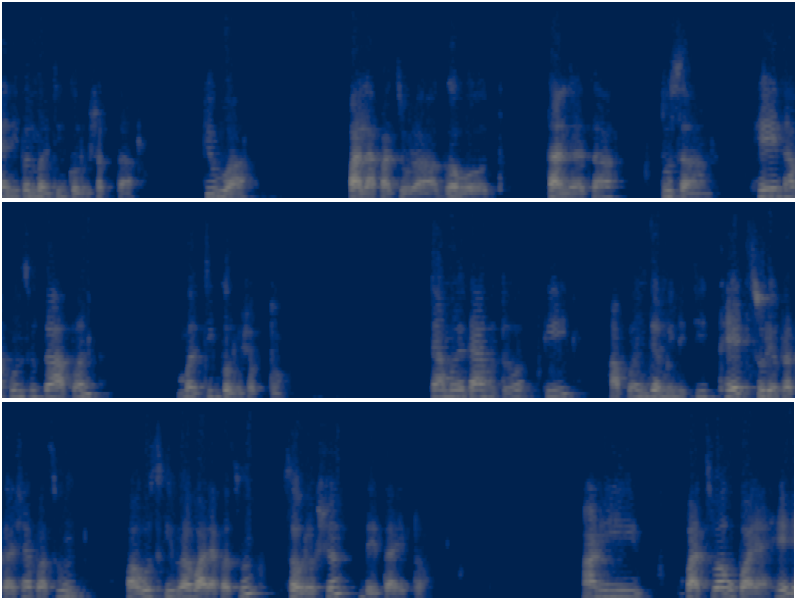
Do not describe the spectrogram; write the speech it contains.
त्यांनी पण मल्चिंग करू शकता. किंवा पालापाचोळा गवत तांदळाचा तुसा. हे झाकून सुद्धा आपण मल्चिंग करू शकतो. त्यामुळे काय होतं की आपण जमिनीची थेट सूर्यप्रकाशापासून पाऊस किंवा वाऱ्यापासून संरक्षण देता येतं. आणि पाचवा उपाय आहे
